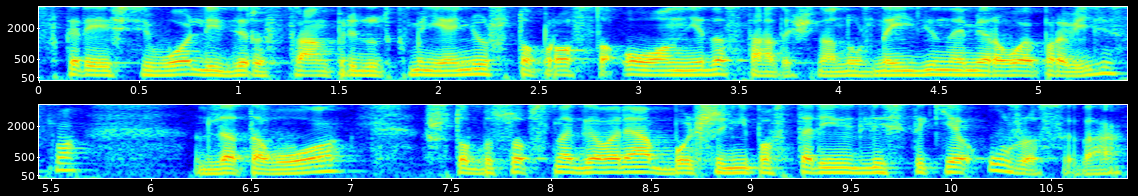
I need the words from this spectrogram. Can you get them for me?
скорее всего, лидеры стран придут к мнению, что просто ООН недостаточно, нужно единое мировое правительство для того, чтобы, собственно говоря, больше не повторились такие ужасы, да,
